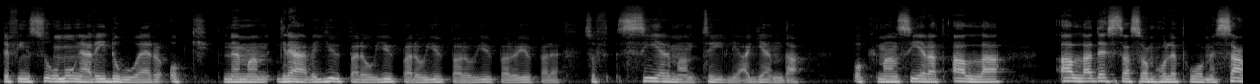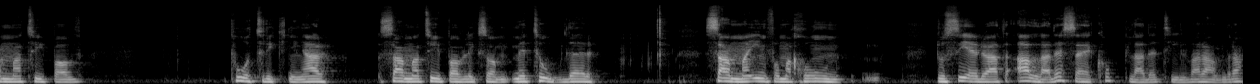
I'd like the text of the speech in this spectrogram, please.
Det finns så många ridåer och när man gräver djupare och djupare och djupare och djupare och djupare så ser man tydlig agenda. Och man ser att alla, alla dessa som håller på med samma typ av påtryckningar samma typ av liksom metoder, samma information. Då ser du att alla dessa är kopplade till varandra.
